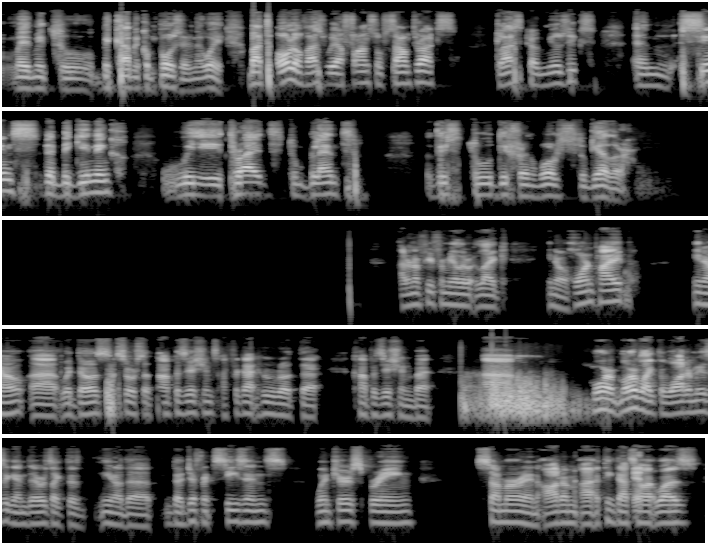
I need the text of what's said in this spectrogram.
made me to become a composer in a way. But all of us, we are fans of soundtracks, classical musics, and since the beginning, we tried to blend these two different worlds together. I don't know if you're familiar with like, you know, hornpipe, you know, uh, with those sorts of compositions. I forgot who wrote that composition, but um, more more of like the water music, and there was like the you know the the different seasons, winter, spring, summer, and autumn. I think that's how it was.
